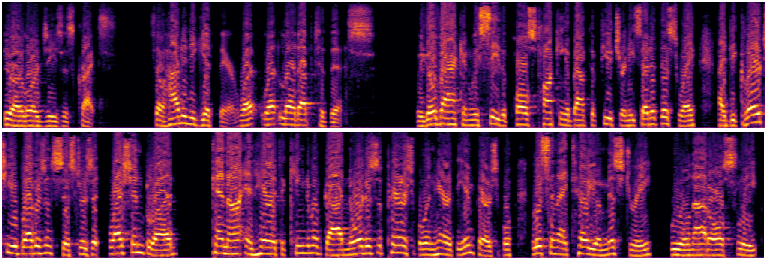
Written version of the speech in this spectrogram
through our Lord Jesus Christ. So how did he get there? What, what led up to this? We go back and we see that Paul's talking about the future, and he said it this way, I declare to you, brothers and sisters, that flesh and blood cannot inherit the kingdom of God, nor does the perishable inherit the imperishable. Listen, I tell you a mystery. We will not all sleep,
